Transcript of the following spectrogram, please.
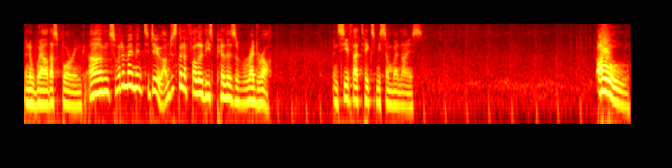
And a well, that's boring. Um, so what am I meant to do? I'm just going to follow these pillars of red rock. And see if that takes me somewhere nice. Oh!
